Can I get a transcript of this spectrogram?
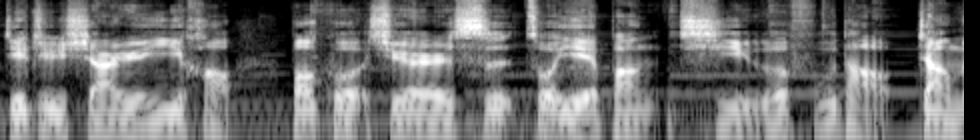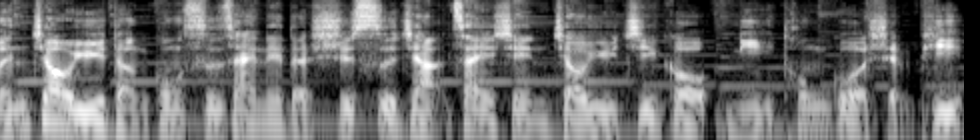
截至十二月一号，包括学而思、作业帮、企鹅辅导、掌门教育等公司在内的十四家在线教育机构拟通过审批，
